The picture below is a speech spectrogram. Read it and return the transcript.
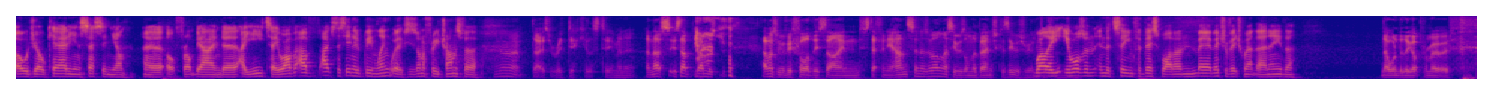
Ojo, Cairney, and Sessegnon uh, up front behind uh, Ayité, who I've, I've actually seen him being linked with because he's on a free transfer. Oh, that is a ridiculous team, isn't it? And that's is that. that must, That must be before they signed Stefan Johansen as well, unless he was on the bench because he was really. Well, he, he, wasn't in the team for this one, and Mitrovic weren't there neither. No wonder they got promoted.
